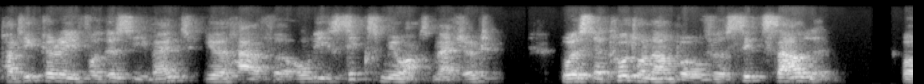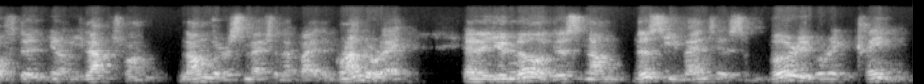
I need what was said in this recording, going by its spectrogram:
Particularly for this event, you have only six muons measured, with a total number of 6,000 of the you know electron numbers measured by the ground array. And you know this num this event is very, very clean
